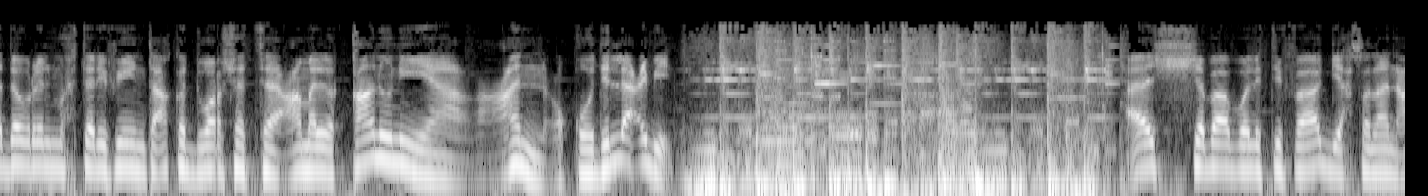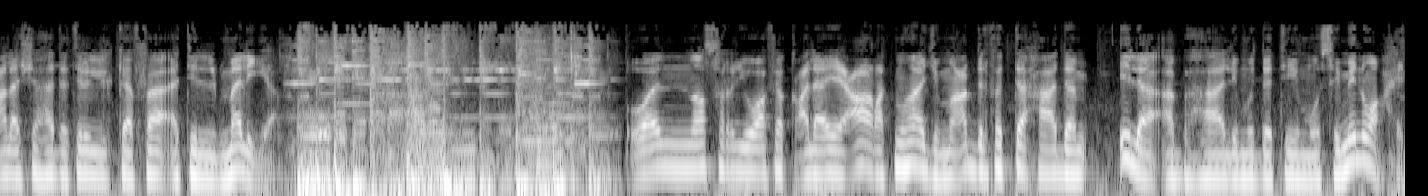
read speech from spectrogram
دوري المحترفين تعقد ورشة عمل قانونية عن عقود اللاعبين. الشباب والاتفاق يحصلان على شهادة الكفاءة المالية. والنصر يوافق على إعارة مهاجم عبد الفتاح آدم إلى أبها لمدة موسم واحد.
